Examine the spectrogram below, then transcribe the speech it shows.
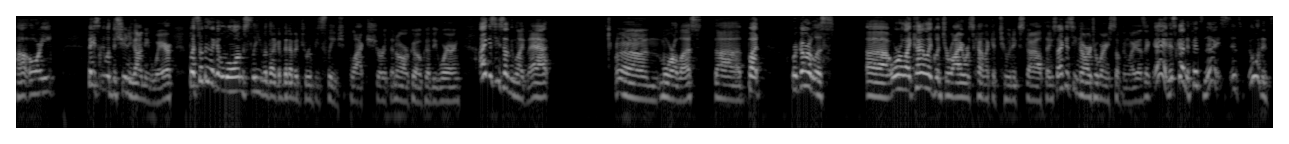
Haori basically what the Shinigami wear, but something like a long sleeve with like a bit of a droopy sleeve black shirt that Naruto could be wearing. I could see something like that, um, more or less. Uh, but regardless, uh, or like kind of like with Jiraiya, it's kind of like a tunic style thing. So I can see Naruto wearing something like that. It's like, hey, this kind of fits nice. It's ooh, it's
